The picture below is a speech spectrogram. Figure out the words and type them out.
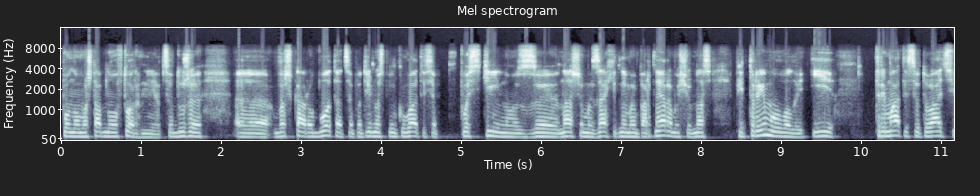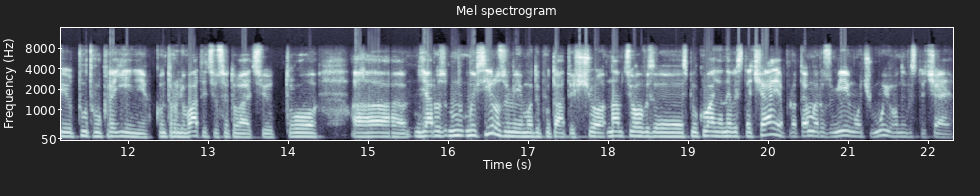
повномасштабного вторгнення. Це дуже е, важка робота. Це потрібно спілкуватися постійно з нашими західними партнерами, щоб нас підтримували і тримати ситуацію тут в Україні, контролювати цю ситуацію. То а, я роз, ми всі розуміємо, депутати, що нам цього е, спілкування не вистачає, проте ми розуміємо, чому його не вистачає,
